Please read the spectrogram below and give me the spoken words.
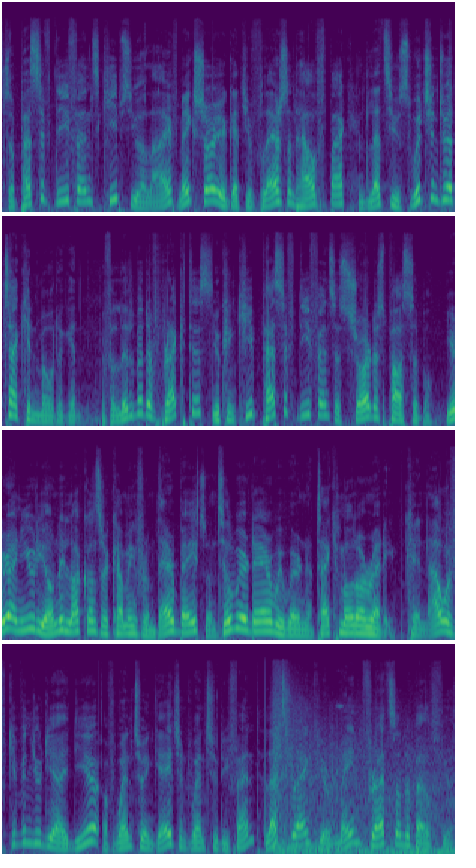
So passive defense keeps you alive, make sure you get your flares and health back, and lets you switch into attacking mode again. With a little bit of practice, you can keep passive defense as short as possible. Here I knew the only lock-ons are coming from their base, so until we're there we were in attack mode already. Okay, now we've given you the idea of when to engage and when to defend, let's rank your main threats on the battlefield,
